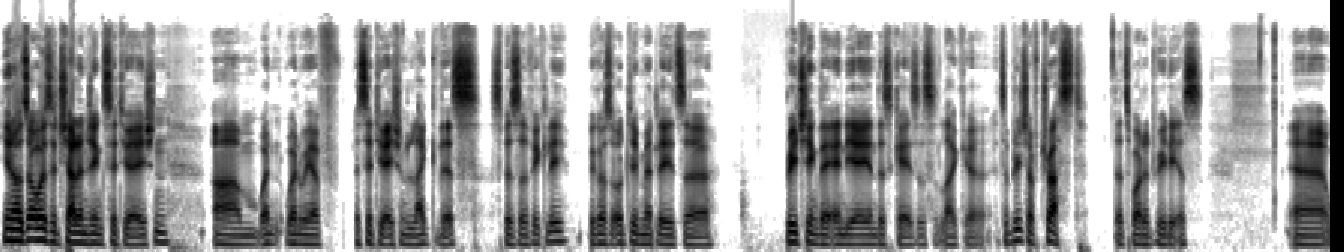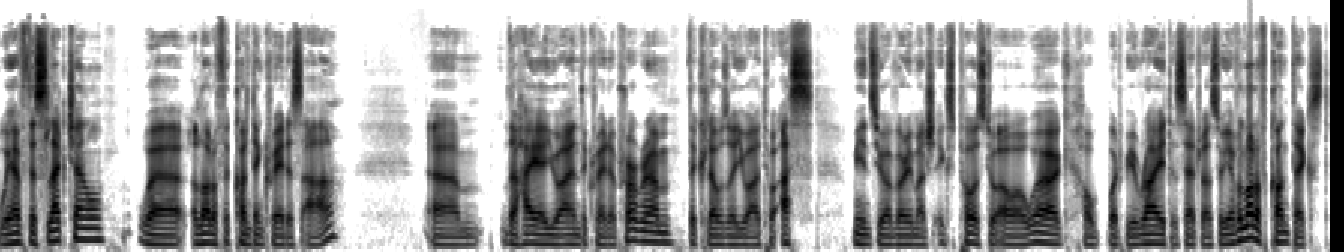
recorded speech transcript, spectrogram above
you know, it's always a challenging situation um, when when we have a situation like this specifically, because ultimately it's a breaching the NDA in this case is like a it's a breach of trust. That's what it really is. Uh, we have the Slack channel where a lot of the content creators are. Um, the higher you are in the creator program, the closer you are to us. Means you are very much exposed to our work, how what we write, etc. So you have a lot of context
